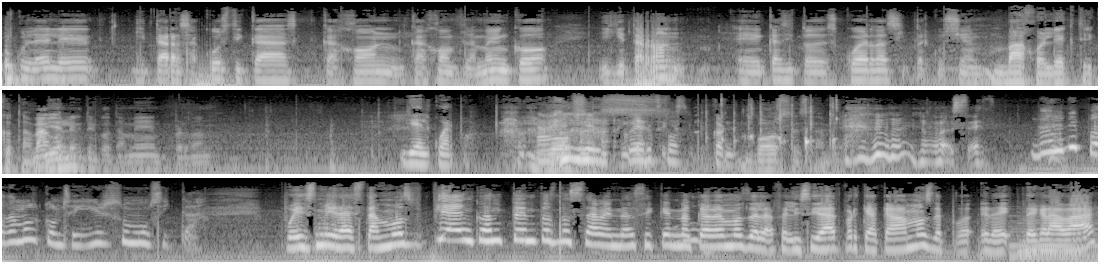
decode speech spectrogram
ukulele, guitarras acústicas, cajón, cajón flamenco y guitarrón, eh, casi todo es cuerdas y percusión. Bajo eléctrico también. Bajo eléctrico también, perdón. Y el cuerpo. Ay, el cuerpo. Voces también. Voces. ¿Dónde podemos conseguir su música? Pues mira, estamos bien contentos, no saben, así que no cabemos de la felicidad porque acabamos de, po- de- de grabar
